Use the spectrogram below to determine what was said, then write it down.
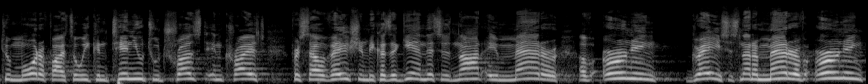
to mortify. So we continue to trust in Christ for salvation because again, this is not a matter of earning grace. It's not a matter of earning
